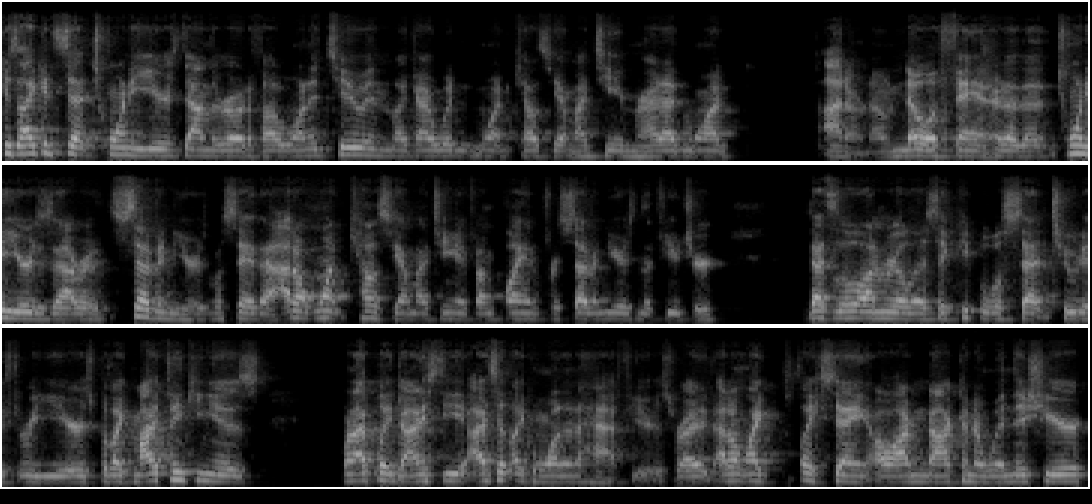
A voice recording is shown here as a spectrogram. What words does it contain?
Because I could set 20 years down the road if I wanted to, and like I wouldn't want Kelce on my team, right? I'd want I don't know, Noah Fan or the 20 years is average, seven years, we'll say that. I don't want Kelce on my team if I'm playing for seven years in the future. That's a little unrealistic. People will set two to three years. But like my thinking is when I play Dynasty, I set like one and a half years, right? I don't like like saying, oh, I'm not going to win this year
